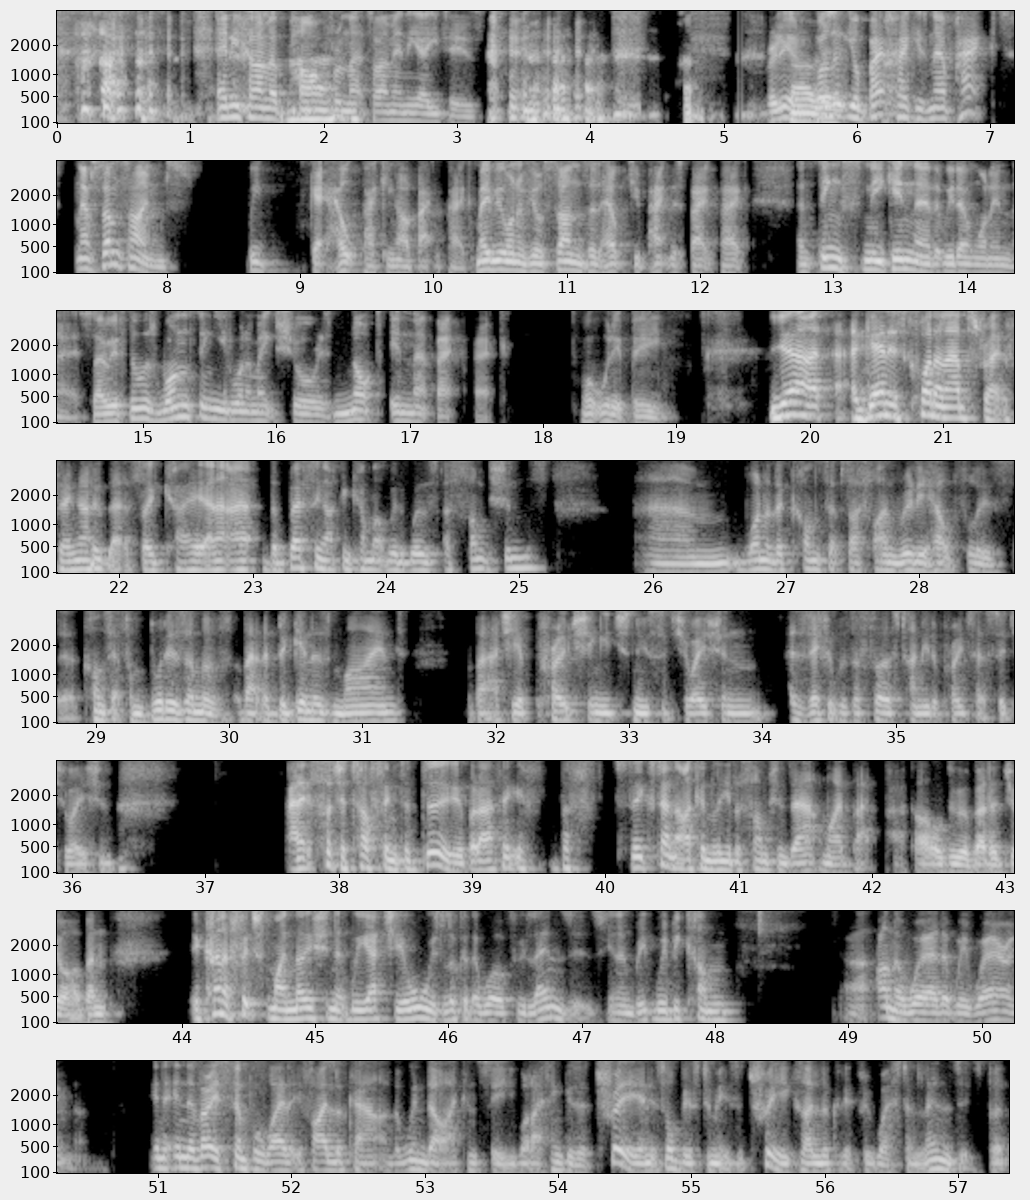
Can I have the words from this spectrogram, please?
Any time apart from that time in the eighties. Brilliant. Well, look, your backpack is now packed. Now, sometimes we get help packing our backpack. Maybe one of your sons had helped you pack this backpack, and things sneak in there that we don't want in there. So, if there was one thing you'd want to make sure is not in that backpack, what would it be? Yeah, again, it's quite an abstract thing. I hope that's okay. And I, the best thing I can come up with was assumptions. Um, one of the concepts I find really helpful is a concept from Buddhism of about the beginner's mind, about actually approaching each new situation as if it was the first time you'd approach that situation and it's such a tough thing to do but i think if the, to the extent that i can leave assumptions out my backpack i'll do a better job. And it kind of fits with my notion that we actually always look at the world through lenses. You know we, we become uh, unaware that we're wearing them. In, in a very simple way that if i look out of the window i can see what i think is a tree. And it's obvious to me it's a tree because i look at it through western lenses. But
